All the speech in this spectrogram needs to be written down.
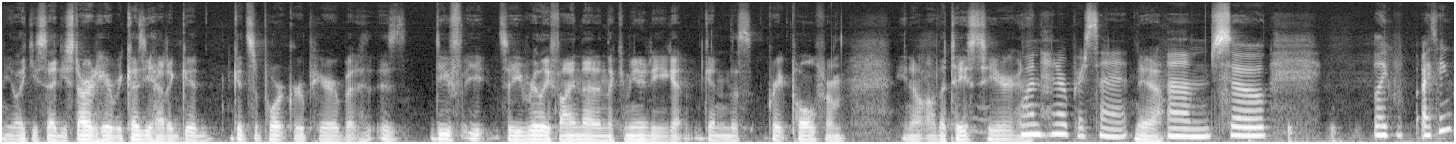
you know, like you said, you started here because you had a good good support group here. But is do you, so you really find that in the community, you get getting this great pull from, you know, all the tastes here. One hundred percent. Yeah. Um. So, like, I think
